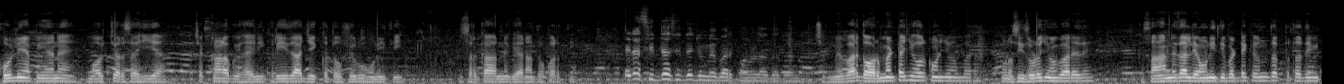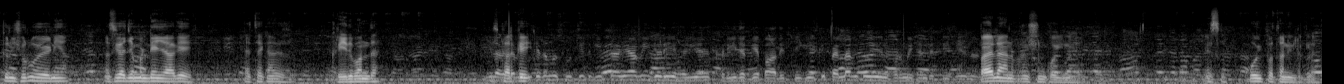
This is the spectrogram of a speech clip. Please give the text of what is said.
ਫੋਲੀਆਂ ਪਈਆਂ ਨੇ ਮੌਚਰ ਸਹੀ ਆ ਚੱਕਣ ਵਾਲਾ ਕੋਈ ਹੈ ਨਹੀਂ। ਖਰੀਦ ਅੱਜ ਇੱਕ ਤੋਂ ਸ਼ੁਰੂ ਹੋਣੀ ਸੀ ਸਰਕਾਰ ਨੇ 11 ਤੋਂ ਕਰਤੀ। ਇਹਦਾ ਸਿੱਧਾ ਸਿੱਧੇ ਜ਼ਿੰਮੇਵਾਰ ਕੌਣ ਲੱਗਦਾ ਤੁਹਾਨੂੰ? ਜ਼ਿੰਮੇਵਾਰ ਗਵਰਨਮੈਂਟ ਹੈ ਜੀ ਹੋਰ ਕੌਣ ਜ਼ਿੰਮੇਵਾਰ ਹੈ ਹੁਣ ਅਸੀਂ ਥੋੜੇ ਜ਼ਿੰਮੇਵਾਰ ਇਹਦੇ। ਕਿਸਾਨ ਨੇ ਤਾਂ ਲਿਆਉਣੀ ਤੀ ਵੱਡੇ ਕਿ ਉਹਨੂੰ ਤਾਂ ਪਤਾ ਤੇ ਵੀ ਕਿੰਨੀ ਸ਼ੁਰੂ ਹੋ ਜਾਣੀ ਆ। ਅਸੀਂ ਅੱਜ ਮੰਡੀਆਂ ਜਾ ਕੇ ਇੱਥੇ ਕਹਿੰਦੇ ਖਰੀਦ ਬੰਦ ਹੈ। ਇਸ ਕਰਕੇ ਤੁਹਾਨੂੰ ਸੂਚਿਤ ਕੀਤਾ ਗਿਆ ਵੀ ਜਿਹੜੀ ਹੈਗੀ ਹੈ ਖਰੀਦ ਅੱਗੇ ਪਾ ਦਿੱਤੀ ਗਈ ਕਿ ਪਹਿਲਾਂ ਵੀ ਕੋਈ ਇਨਫੋਰਮੇਸ਼ਨ ਦਿੱਤੀ ਸੀ ਇਹਨਾਂ ਪਹਿਲਾ ਇਨਫੋਰਮੇਸ਼ਨ ਕੋਈ ਨਹੀਂ ਹੈ ਇਸ ਕੋਈ ਪਤਾ ਨਹੀਂ ਲੱਗਿਆ।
